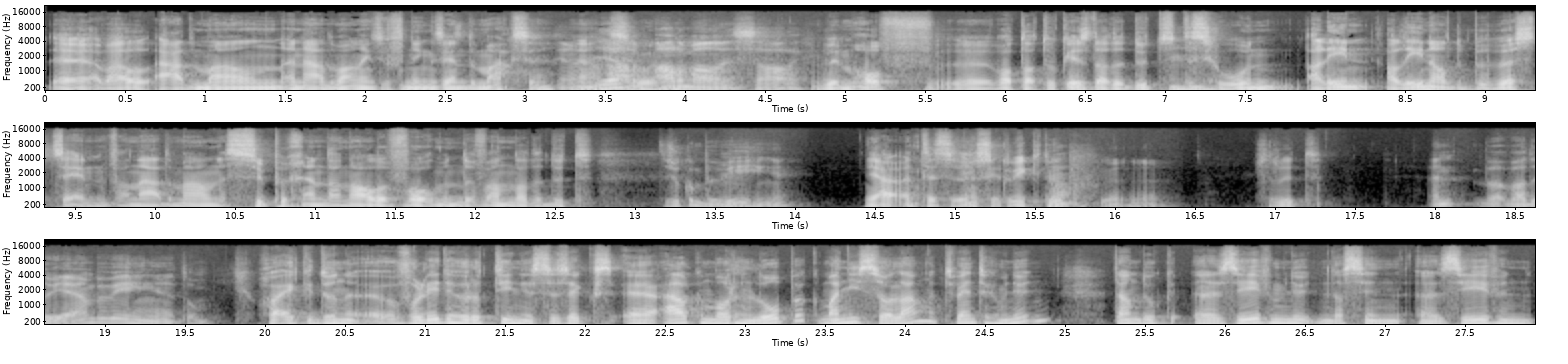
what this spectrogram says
Eh, wel, ademhalen en ademhalingsoefeningen zijn de max. Hè. Ja, Ja, dat is adem- zalig. Wim Hof, eh, wat dat ook is dat het doet, het is gewoon alleen, alleen al het bewustzijn van ademhalen is super en dan alle vormen ervan dat het doet. Het is ook een beweging, hè? Ja, en het is een. Ja, ja. Absoluut. En wa- wat doe jij aan bewegingen, Tom? Ga ik doe eh, volledige routines. Dus ik, eh, elke morgen loop ik, maar niet zo lang, 20 minuten. Dan doe ik eh 7 minuten, dat zijn eh, zeven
